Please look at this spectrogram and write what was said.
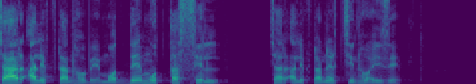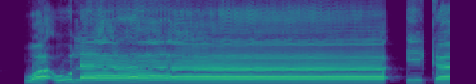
চার আলিফ টান হবে মধ্যে মুত্তাসিল চার আলিফ টানের চিহ্ন এই যে ওয়া উলা ইকা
